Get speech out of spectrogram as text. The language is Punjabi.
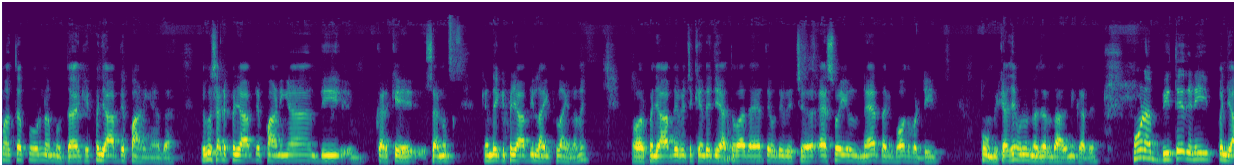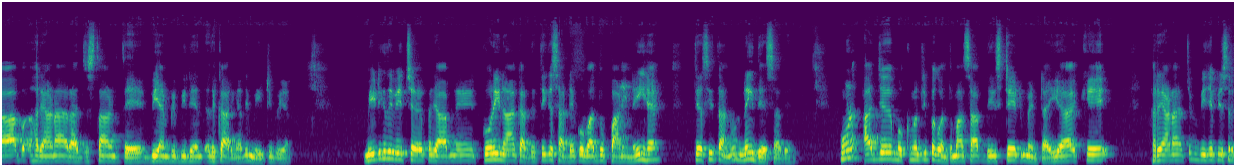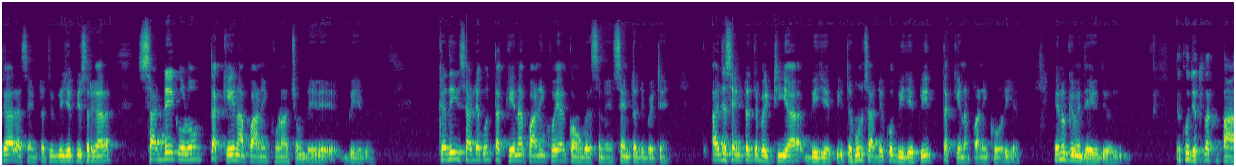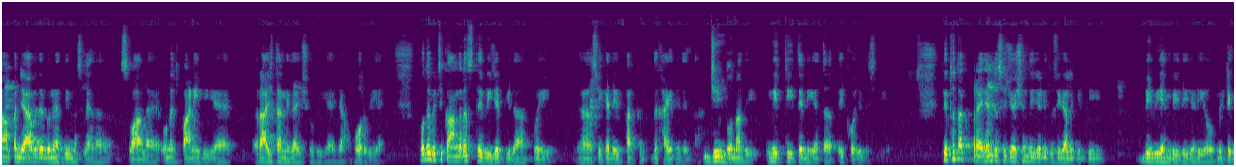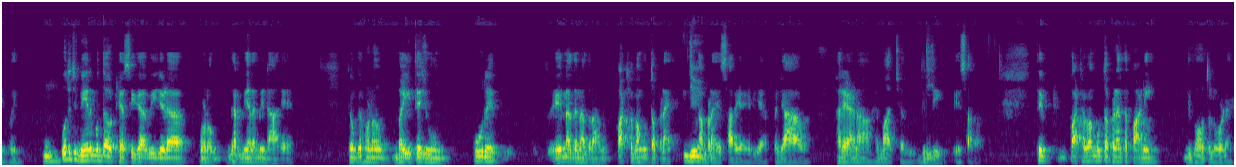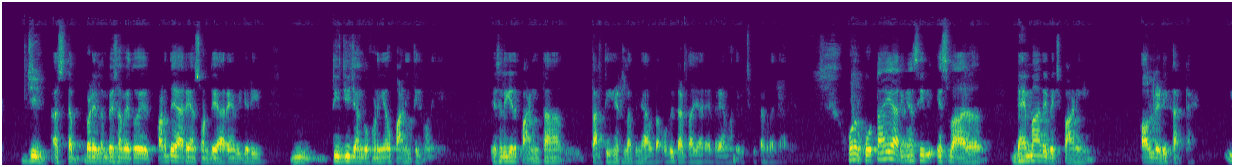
ਮਹੱਤਵਪੂਰਨ ਮੁੱਦਾ ਹੈ ਕਿ ਪੰਜਾਬ ਦੇ ਪਾਣੀਆਂ ਦਾ। ਦੇਖੋ, ਸਾਡੇ ਪੰਜਾਬ ਦੇ ਪਾਣੀਆਂ ਦੀ ਕਰਕੇ ਸਾਨੂੰ ਕਹਿੰਦੇ ਕਿ ਪੰਜਾਬ ਦੀ ਲਾਈਫ ਲਾਈਨ ਨੇ। ਔਰ ਪੰਜਾਬ ਦੇ ਵਿੱਚ ਕਹਿੰਦੇ ਜੇ ਅੱਤਵਾਦ ਆਇਆ ਤੇ ਉਹਦੇ ਵਿੱਚ ਐਸਵਾਈਐਲ ਨਹਿਰ ਦਾ ਵੀ ਬਹੁਤ ਵੱਡੀ ਭੂਮਿਕਾ ਸੀ, ਉਹਨੂੰ ਨਜ਼ਰਅੰਦਾਜ਼ ਨਹੀਂ ਕਰਦੇ ਹੁਣ ਬੀਤੇ ਦਿਨੀ ਪੰਜਾਬ, ਹਰਿਆਣਾ, ਰਾਜਸਥਾਨ ਤੇ ਬੀਐਮਪੀਪੀ ਦੇ ਅਧਿਕਾਰੀਆਂ ਦੀ ਮੀਟਿੰਗ ਹੋਈ ਆ। ਮੀਟਿੰਗ ਦੇ ਵਿੱਚ ਪੰਜਾਬ ਨੇ ਕੋਰੀ ਨਾ ਕਰ ਦਿੱਤੀ ਕਿ ਸਾਡੇ ਕੋਲ ਵਾਧੂ ਪਾਣੀ ਨਹੀਂ ਹੈ। ਤੇ ਅਸੀਂ ਤੁਹਾਨੂੰ ਨਹੀਂ ਦੇ ਸਕਦੇ। ਹੁਣ ਅੱਜ ਮੁੱਖ ਮੰਤਰੀ ਭਗਵੰਤ ਮਾਨ ਸਾਹਿਬ ਦੀ ਸਟੇਟਮੈਂਟ ਆਈ ਆ ਕਿ ਹਰਿਆਣਾ 'ਚ ਵੀ ਬੀਜੇਪੀ ਸਰਕਾਰ ਆ, ਸੈਂਟਰ 'ਚ ਵੀ ਬੀਜੇਪੀ ਸਰਕਾਰ ਆ, ਸਾਡੇ ਕੋਲੋਂ ਧੱਕੇ ਨਾਲ ਪਾਣੀ ਖੋਣਾ ਚਾਹੁੰਦੇ ਬੀਜੇਪੀ। ਕਦੀ ਸਾਡੇ ਕੋਲ ਧੱਕੇ ਨਾਲ ਪਾਣੀ ਖੋਇਆ ਕਾਂਗਰਸ ਨੇ, ਸੈਂਟਰ 'ਚ ਬੈਠੇ। ਅੱਜ ਸੈਂਟਰ 'ਚ ਬੈਠੀ ਆ ਬੀਜੇਪੀ ਤੇ ਹੁਣ ਸਾਡੇ ਕੋਲ ਬੀਜੇਪੀ ਧੱਕੇ ਨਾਲ ਪਾਣੀ ਖੋ ਰਹੀ ਆ। ਇਹਨੂੰ ਕਿਵੇਂ ਦੇਖਦੇ ਹੋ ਜੀ? ਦੇਖੋ ਜਿੱਥੋਂ ਤੱਕ ਪੰਜਾਬ ਦੇ ਬੁਨਿਆਦੀ ਮਸਲਿਆਂ ਦਾ ਸਵਾਲ ਹੈ ਉਹਨਾਂ 'ਚ ਪਾਣੀ ਵੀ ਹੈ ਰਾਜਧਾਨੀ ਦਾ ਇਸ਼ੂ ਵੀ ਹੈ ਜਾਂ ਹੋਰ ਵੀ ਹੈ ਉਹਦੇ ਵਿੱਚ ਕਾਂਗਰਸ ਤੇ ਬੀਜੇਪੀ ਦਾ ਕੋਈ ਅਸੀਂ ਕਹਿੰਦੇ ਫ਼ਰਕ ਦਿਖਾਈ ਨਹੀਂ ਦਿੰਦਾ। ਦੋਨਾਂ ਦੀ ਨੀਤੀ ਤੇ ਨੀਅਤ ਇੱਕੋ ਜਿਹੀ ਦਿਸਦੀ ਹੈ। ਜਿੱਥੋਂ ਤੱਕ ਪ੍ਰੈਜ਼ੈਂਟ ਸਿਚੁਏਸ਼ਨ ਦੀ ਜਿਹੜੀ ਤੁਸੀਂ ਗੱਲ ਕੀਤੀ ਬੀਬੀਐਮਬੀ ਦੀ ਜਿਹੜੀ ਉਹ ਮੀਟਿੰਗ ਹੋਈ ਉਹਦੇ 'ਚ ਮੇਨ ਮੁੱਦਾ ਉੱਠਿਆ ਸੀਗਾ ਵੀ ਜਿਹੜਾ ਹੁਣ ਗਰਮੀਆਂ ਦਾ ਮਹੀਨਾ ਆ ਰਿਹਾ ਕਿਉਂਕਿ ਹੁਣ 22 ਤੇ ਜੂਨ ਪੂਰੇ ਇਹਨਾਂ ਦਿਨਾਂ ਦੌਰਾਨ ਪੱਠ ਵਾਂਗੂ ਤਪਣਾ ਹੈ ਆਪਣਾ ਇਹ ਸਾਰੇ ਏਰੀਆ ਪੰਜਾਬ ਹਰਿਆਣਾ ਹਿਮਾਚਲ ਦਿੱਲੀ ਇਹ ਸਾਰਾ। ਤੇ ਪੱਠ ਵਾਂਗੂ ਤਪਣਾ ਤਾਂ ਪਾਣੀ ਦੀ ਬਹੁਤ ਲੋੜ ਹੈ। ਜੀ। ਅਸੀਂ ਤਾਂ ਬੜੇ ਲੰਬੇ ਸਮੇਂ ਤੋਂ ਇਹ ਪੜ੍ਹਦੇ ਆ ਰਹੇ ਹਾਂ ਸੁਣਦੇ ਆ ਰਹੇ ਹਾਂ ਵੀ ਜਿਹੜੀ ਤੀਜੀ ਜੰਗ ਹੋਣੀ ਹੈ ਉਹ ਪਾਣੀ ਤੇ ਹੋਣੀ ਹੈ। ਇਸ ਲਈ ਇਹ ਪਾਣੀ ਤਾਂ ਧਰਤੀ ਹੇਠਲਾ ਪੰਜਾਬ ਦਾ ਉਹ ਵੀ ਘਟਦਾ ਜਾ ਰਿਹਾ ਦਰਿਆਵਾਂ ਦੇ ਵਿੱਚ ਵੀ ਘਟਦਾ ਜਾ ਰਿਹਾ। ਹੁਣ ਰਿਪੋਰਟਾਂ ਇਹ ਆ ਰਹੀਆਂ ਸੀ ਵੀ ਇਸ ਵਾਰ ਡੈਮਾਂ ਦੇ ਵਿੱਚ ਪਾਣੀ ਆਲਰੇਡੀ ਘੱਟ ਹੈ।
